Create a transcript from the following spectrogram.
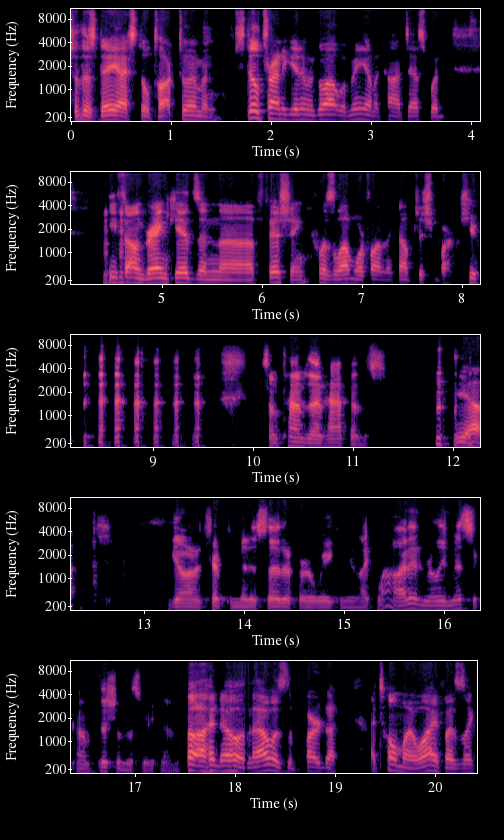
to this day, I still talk to him and still trying to get him to go out with me on a contest, but he found grandkids and uh, fishing was a lot more fun than competition barbecue. Sometimes that happens. Yeah, Go on a trip to Minnesota for a week and you're like, wow, I didn't really miss a competition this weekend. I know that was the part that I told my wife. I was like,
